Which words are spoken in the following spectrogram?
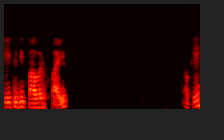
a to the power 5 okay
